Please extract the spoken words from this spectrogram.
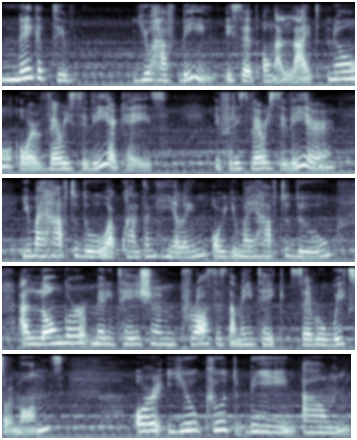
negative you have been. Is it on a light note or very severe case? If it is very severe, you might have to do a quantum healing or you might have to do a longer meditation process that may take several weeks or months. Or you could be um,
